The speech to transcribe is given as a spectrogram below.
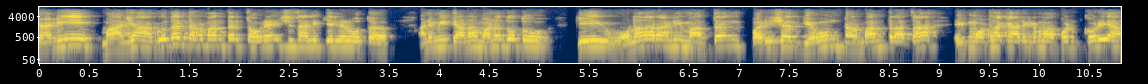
त्यांनी माझ्या अगोदर धर्मांतर चौऱ्याऐंशी साली केलेलं होतं. आणि मी त्यांना म्हणत होतो की होलार आणि मातंग परिषद घेऊन धर्मांतराचा एक मोठा कार्यक्रम आपण करूया.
